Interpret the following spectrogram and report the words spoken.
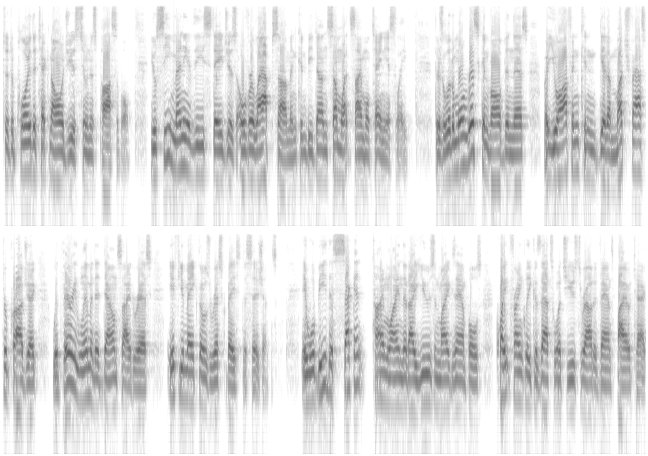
to deploy the technology as soon as possible. You'll see many of these stages overlap some and can be done somewhat simultaneously. There's a little more risk involved in this, but you often can get a much faster project with very limited downside risk if you make those risk-based decisions. It will be the second timeline that I use in my examples, quite frankly, because that's what's used throughout advanced biotech.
